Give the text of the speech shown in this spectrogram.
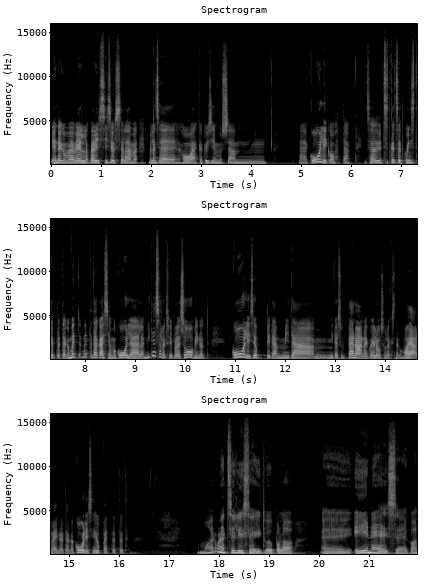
enne kui me veel päris sisusse läheme, meil on see hooaega küsimus ähm, Äh, kooli kohta, et sa ütlesid ka, et sa oled kunstiõpetaja, aga mõtle, mõtle tagasi oma kooliajale, mida sa oleks võib-olla soovinud koolis õppida, mida, mida sul täna nagu elus oleks nagu vaja läinud, aga koolis ei õpetatud? ma arvan, et selliseid võib-olla äh, enesega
